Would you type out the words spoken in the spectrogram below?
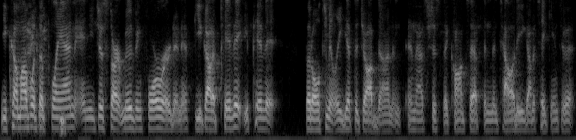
You come exactly. up with a plan and you just start moving forward. And if you got to pivot, you pivot. But ultimately, you get the job done, and, and that's just the concept and mentality you got to take into it.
